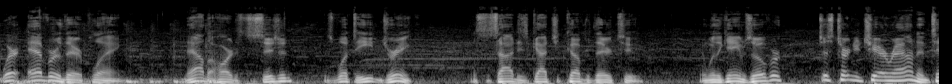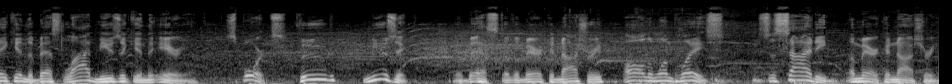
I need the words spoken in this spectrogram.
wherever they're playing. Now, the hardest decision is what to eat and drink. The Society's got you covered there, too. And when the game's over, just turn your chair around and take in the best live music in the area sports, food, music. The best of American Noshery all in one place. Society American Noshery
